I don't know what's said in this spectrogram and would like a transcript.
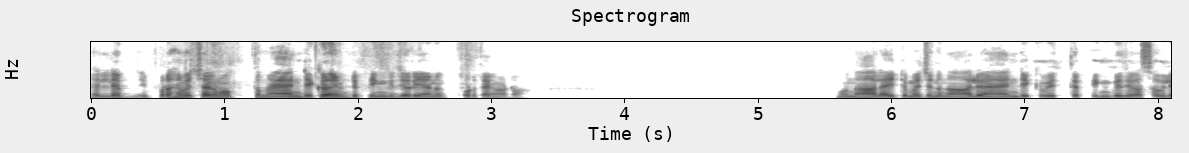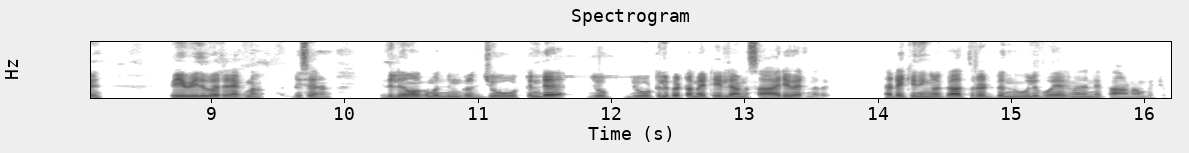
എല്ലാം ഇപ്രാവശ്യം വെച്ചാൽ മൊത്തം ആന്റിക്ക് വേണ്ടിയിട്ട് പിങ്ക് ചെറിയാണ് കൊടുത്തേക്കാം കേട്ടോ. നാല് ഐറ്റം വെച്ചിട്ട് നാലും ആന്റിക്ക് വിത്ത് പിങ്ക് ജാസവിൽ വീവ് ചെയ്ത് വരേക്കുന്ന ഡിസൈനാണ് ഇതിൽ നോക്കുമ്പോൾ നിങ്ങൾക്ക് ജൂട്ടിന്റെ ജൂട്ടിൽ പെട്ട മെറ്റീരിയലാണ് സാരി വരുന്നത്. ഇടയ്ക്ക് നിങ്ങൾക്ക് ആ ത്രെഡ് നൂൽ തന്നെ കാണാൻ പറ്റും.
